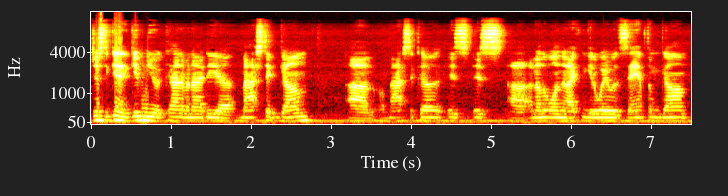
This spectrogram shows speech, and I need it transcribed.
just again giving you a kind of an idea. Mastic gum um, or mastica is is uh, another one that I can get away with. Xanthan gum.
